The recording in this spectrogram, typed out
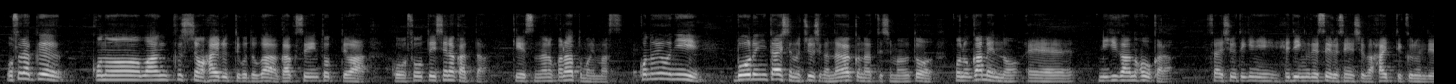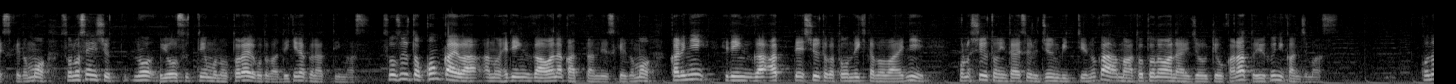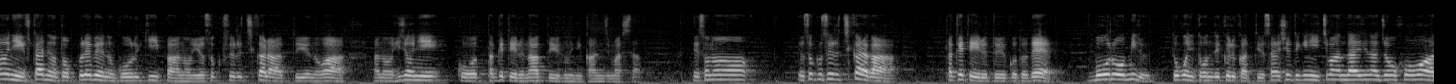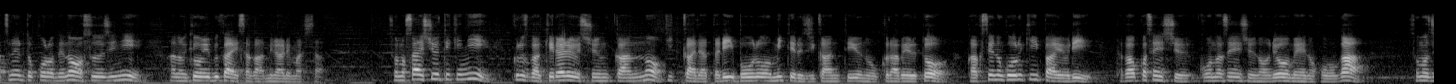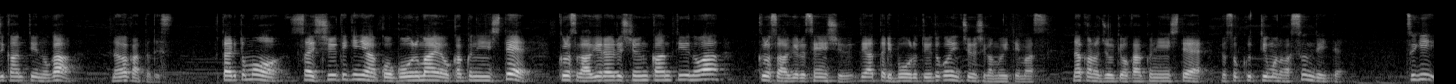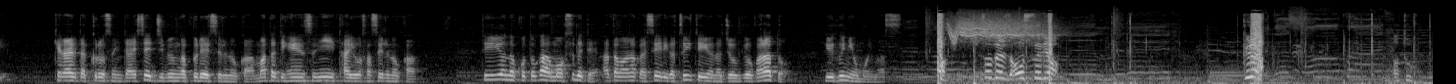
おそらくこのワンクッション入るってことが学生にとってはこう想定してなかったケースなのかなと思います。このようにボールに対しての注視が長くなってしまうとこの画面の、えー右側の方から最終的にヘディングで競る選手が入ってくるんですけどもその選手の様子っていうものを捉えることができなくなっています。そうすると今回はあのヘディングが合わなかったんですけれども仮にヘディングがあってシュートが飛んできた場合にこのシュートに対する準備っていうのが、まあ、整わない状況かなというふうに感じます。このように2人のトップレベルのゴールキーパーの予測する力というのはあの非常にこう長けているなというふうに感じました。でその予測する力が長けているということでボールを見るどこに飛んでくるかっていう最終的に一番大事な情報を集めるところでの数字にあの興味深い差が見られました。その最終的にクロスが蹴られる瞬間のキッカーであったりボールを見てる時間っていうのを比べると学生のゴールキーパーより高岡選手権田選手の両名の方がその時間っていうのが長かったです。2人とも最終的にはこうゴール前を確認してクロスが上げられる瞬間っていうのはクロスを上げる選手であったりボールというところに注視が向いています。中の状況を確認して予測っていうものが済んでいて次蹴られたクロスに対して自分がプレーするのかまたディフェンスに対応させるのかっていうようなことがもう全て頭の中で整理がついているような状況かなというふうに思います。外出るとオーストリア。クリアあと。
